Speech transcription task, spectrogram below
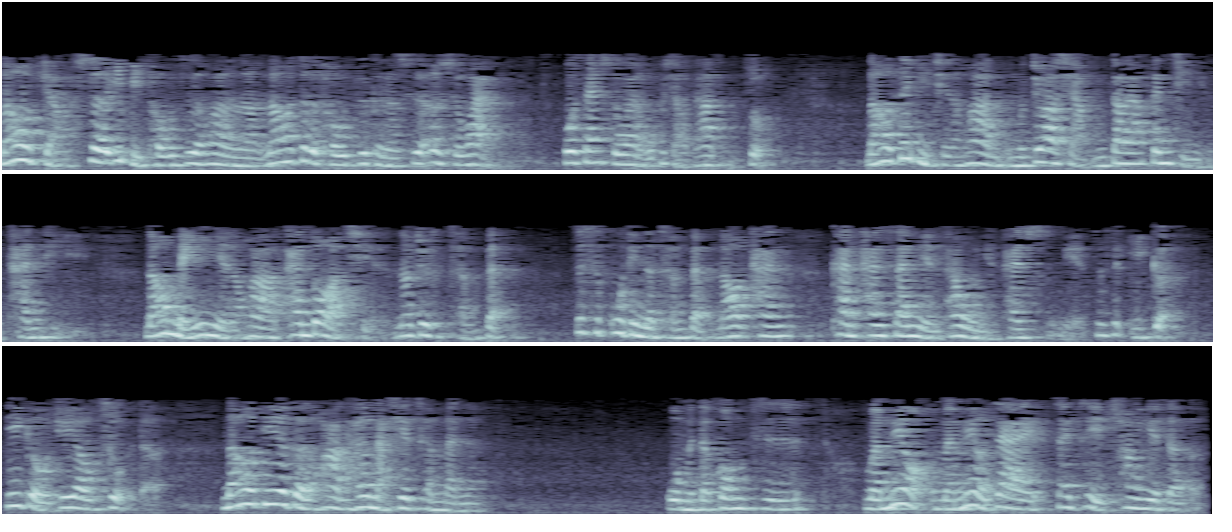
然后假设一笔投资的话呢，然后这个投资可能是二十万或三十万，我不晓得他怎么做。然后这笔钱的话，我们就要想，我们大概分几年摊提。然后每一年的话摊多少钱，那就是成本，这是固定的成本。然后摊看摊三年、摊五年、摊十年，这是一个第一个我就要做的。然后第二个的话呢，还有哪些成本呢？我们的工资，我们没有我们没有在在自己创业的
